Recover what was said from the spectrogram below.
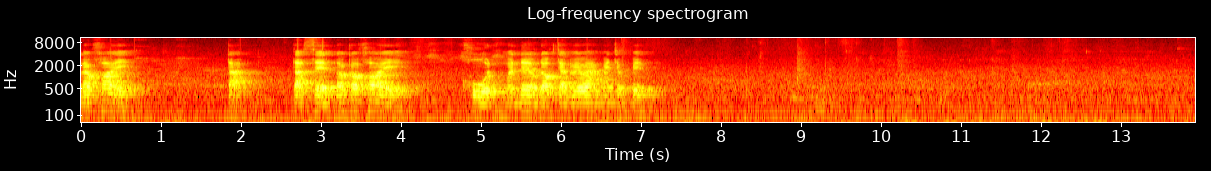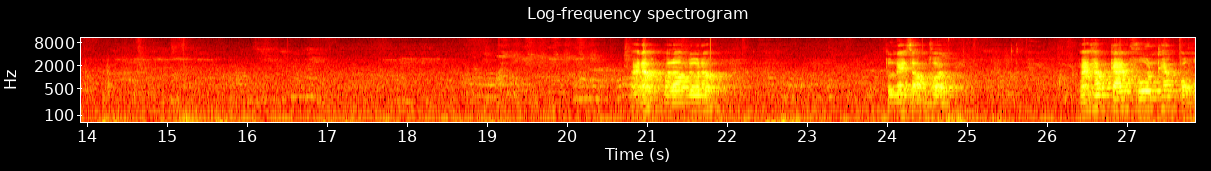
แล้วค่อยตัดตัดเสร็จแล้วก็ค่อยคูณเหมือนเดิมดอกจันไว้ว่าไม่จำเป็น มาเนาะมาลองดูเนาะเพิ่งได้สองคน มาครับการคูณครับโอ้โห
